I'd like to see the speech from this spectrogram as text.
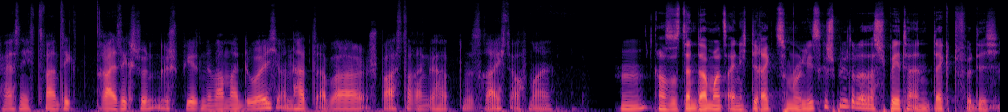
ich weiß nicht, 20, 30 Stunden gespielt und dann war mal durch und hat aber Spaß daran gehabt und das reicht auch mal. Hm. Hast du es denn damals eigentlich direkt zum Release gespielt oder das später entdeckt für dich?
